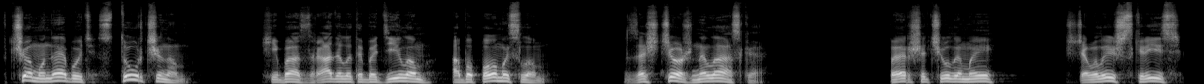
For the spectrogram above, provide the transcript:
в чому небудь з Турчином? Хіба зрадили тебе ділом або помислом? За що ж не ласка? Перше чули ми, що волиш скрізь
